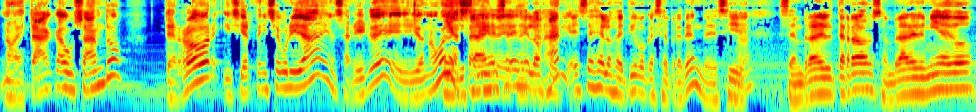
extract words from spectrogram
nos está causando terror y cierta inseguridad en salir de yo no voy a salir ese, es el ese es el objetivo que se pretende es decir sembrar el terror sembrar el miedo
